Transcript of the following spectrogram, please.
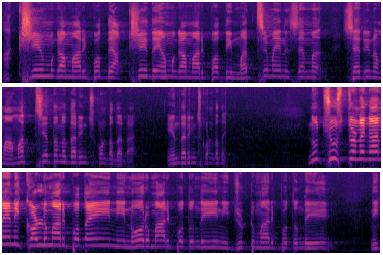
అక్షయముగా మారిపోద్ది అక్షయ దేహముగా మారిపోద్ది. మత్స్యమైన శరీరం అమర్త్యతను ధరించుకుంటుందట. ఏం ధరించుకుంటుంది? నువ్వు చూస్తుండగానే నీ కళ్ళు మారిపోతాయి నీ నోరు మారిపోతుంది నీ జుట్టు మారిపోతుంది. నీ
